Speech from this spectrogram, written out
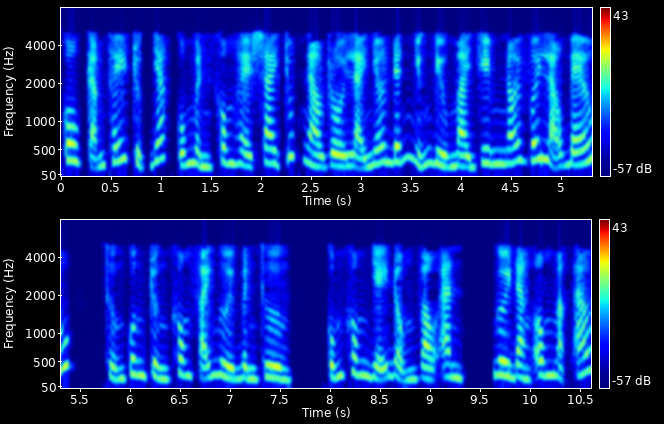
cô cảm thấy trực giác của mình không hề sai chút nào rồi lại nhớ đến những điều mà Jim nói với lão béo, thượng quân trừng không phải người bình thường, cũng không dễ động vào anh. Người đàn ông mặc áo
